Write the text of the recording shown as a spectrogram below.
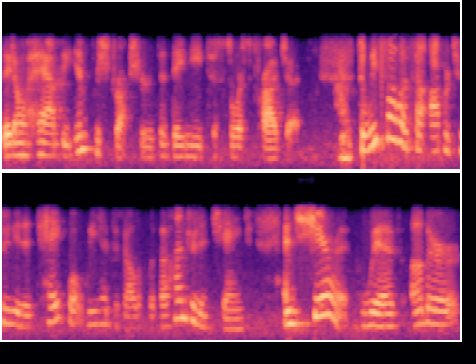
They don't have the infrastructure that they need to source projects. So we saw this opportunity to take what we had developed with 100 and change and share it with other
